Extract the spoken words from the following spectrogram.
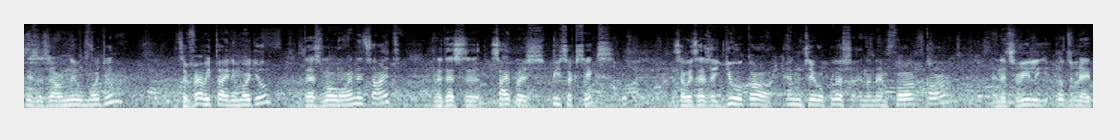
This is our new module. It's a very tiny module. It has LoRaWAN inside and it has the Cypress PSOC 6. So it has a dual core M0 Plus and an M4 core and it's really ultimate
